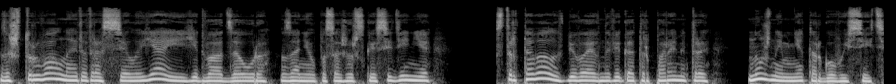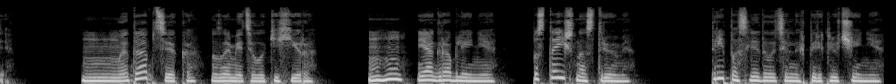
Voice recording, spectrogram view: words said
За штурвал на этот раз села я, и едва от Заура занял пассажирское сиденье, Стартовала, вбивая в навигатор параметры нужной мне торговой сети. «М -м, «Это аптека», — заметила Кихира. «Угу, и ограбление. Постоишь на стреме». Три последовательных переключения,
